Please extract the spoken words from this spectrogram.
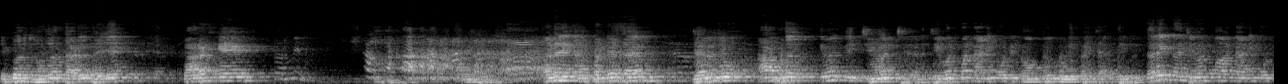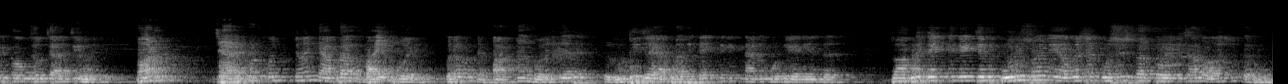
એક વાર જોરદાર તાળીઓ થઈ જાય કારણ કે અને અ, પંડ્યા સાહેબ જ્યારે જો આ આપણે કહેવાય કે જીવન છે અને જીવનમાં નાની મોટી નોકઝોક કોઈ ચાલતી હોય દરેકના જીવનમાં નાની મોટી નોકઝોક ચાલતી હોય પણ જ્યારે પણ કોઈ કહેવાય કે આપણા વાઈફ હોય, બરાબર ને પાર્ટનર હોય, ત્યારે રૂઢી જાય આપણાથી કંઈક ને કંઈક નાની મોટી એની અંદર, તો આપણે કંઈક ને કંઈક જે પુરુષ હોય ને હંમેશા કોશિશ કરતો હોય કે ચાલો હવે શું કરવું?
